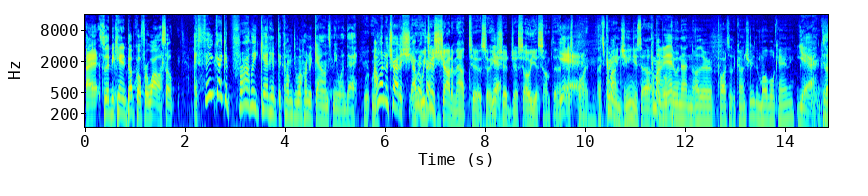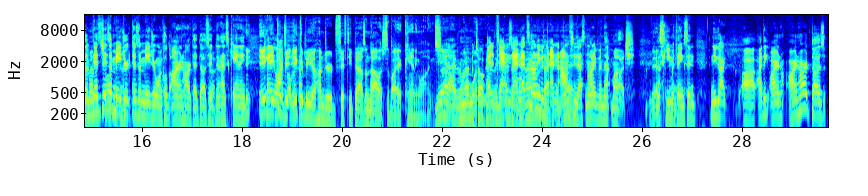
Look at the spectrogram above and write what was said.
Uh, so they've been canning Dubco for a while. So I think I could probably get him to come to 100 gallons me one day. I want to try to. Sh- I'm We, gonna we try to- just shot him out too, so he Yeah. should just owe you something at this point. That's Come pretty on. ingenious. Uh, Come are on, people man. doing that in other parts of the country, the mobile canning? Yeah, there's a, there's, there's a talking to- major there's a major one called Ironheart that does it and has canning It, it- canning it lines could be all over the it could be hundred fifty thousand dollars to buy a canning line. So, Yeah, I remember wh- wh- talking- and, the and, guys and at that's not even and honestly that's not even that much in Yeah. the scheme of things and you got uh, i think Iron, ironheart does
